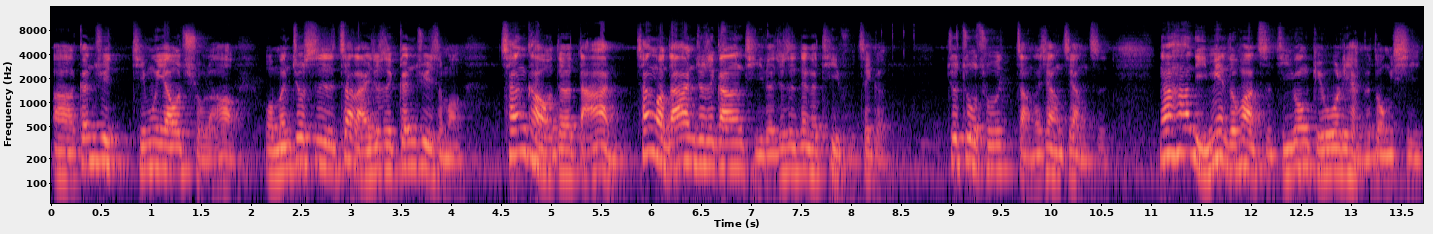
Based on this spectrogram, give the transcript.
啊，根据题目要求了哈，我们就是再来就是根据什么参考的答案，参考答案就是刚刚提的，就是那个 tif 这个。就做出长得像这样子，那它里面的话只提供给我两个东西，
